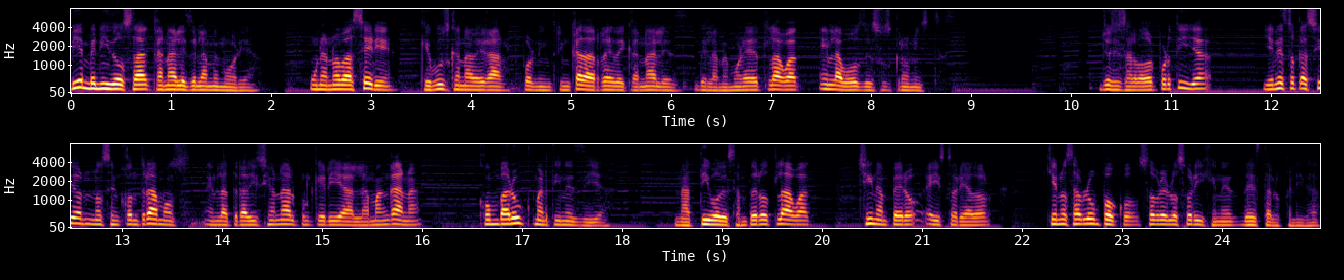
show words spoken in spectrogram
Bienvenidos a Canales de la Memoria, una nueva serie que busca navegar por la intrincada red de canales de la memoria de Tláhuac en la voz de sus cronistas. Yo soy Salvador Portilla y en esta ocasión nos encontramos en la tradicional pulquería La Mangana con Baruch Martínez Díaz, nativo de San Pedro Tláhuac, chinampero e historiador, quien nos habló un poco sobre los orígenes de esta localidad.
